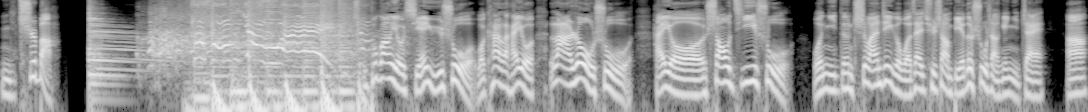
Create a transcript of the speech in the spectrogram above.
你吃吧。不光有咸鱼树，我看了还有腊肉树，还有烧鸡树。我你等吃完这个，我再去上别的树上给你摘啊。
